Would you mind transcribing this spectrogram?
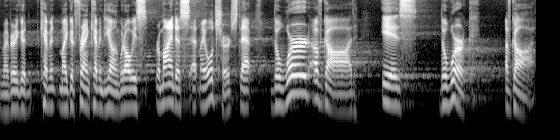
My very good Kevin, my good friend Kevin DeYoung would always remind us at my old church that the word of God is the work of God.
